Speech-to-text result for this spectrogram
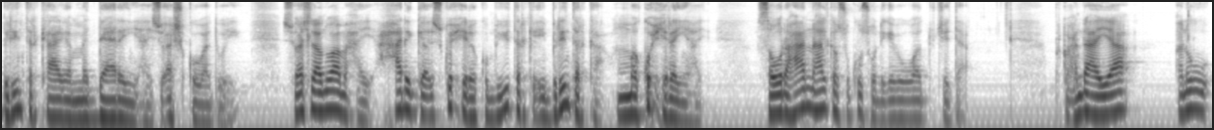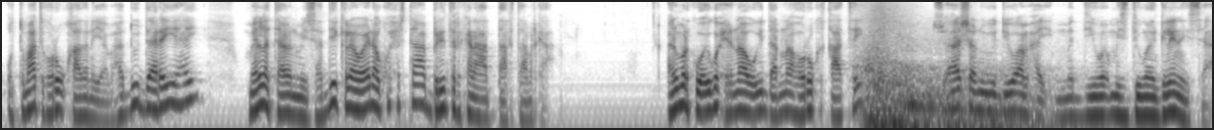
Brinterkaaga ma daaran yahay. Su'aasha koowaad weye su'aasha waa maxay? Xariga isku xira combyuterka iyo brinterka ma ku xiran yahay. Sawir ahaanna halkaasuu ku soo dhigay waad u jeedaa marka waxaan dhahayaa anigu automatic hore u qaadanayaaba. Hadduu daaran yahay meel la taaban maysa haddii kalena waa inaad ku xirtaa brinterkana aad daartaa markaa. Anigu marka waa igu xirnaa waa ii daarnaa horuu ka qaatay. Su'aashaan u weydiiye waa maxay? Ma diiwaan ma isdiiwaangelinaysaa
